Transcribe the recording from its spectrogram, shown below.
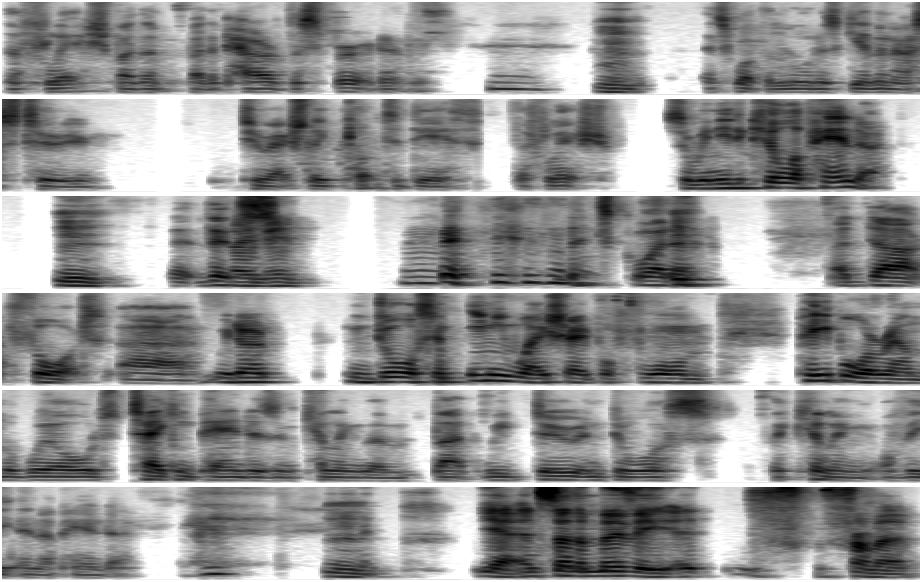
the flesh by the by the power of the spirit, don't we? Mm. Mm. That's what the Lord has given us to to actually put to death the flesh. So we need to kill a panda. Mm. That, that's Amen. that's quite a, a dark thought. Uh, we don't endorse in any way, shape, or form people around the world taking pandas and killing them, but we do endorse the killing of the inner panda. Mm yeah, and so the movie, it, from a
